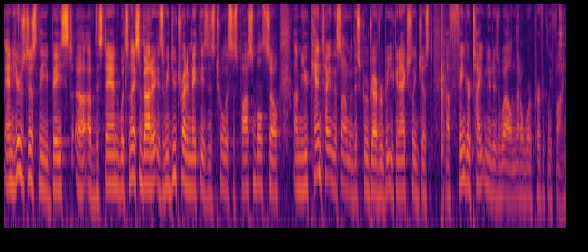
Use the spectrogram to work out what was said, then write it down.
And here's just the base uh, of the stand. What's nice about it is we do try to make these as toolless as possible. So um, you can tighten this on with a screwdriver, but you can actually just uh, finger tighten it as well, and that'll work perfectly fine.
